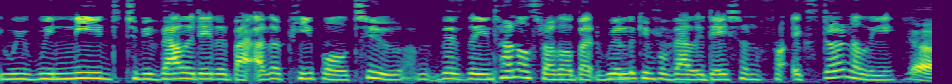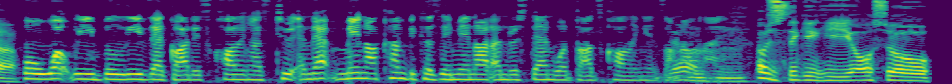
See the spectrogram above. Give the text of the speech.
we, we need to be validated by other people too Um, there's the internal struggle but we're looking for validation for externally Yeah. for what we believe that god is calling us to and that may not come because they may not understand what god's calling is on our life I was just thinking he also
